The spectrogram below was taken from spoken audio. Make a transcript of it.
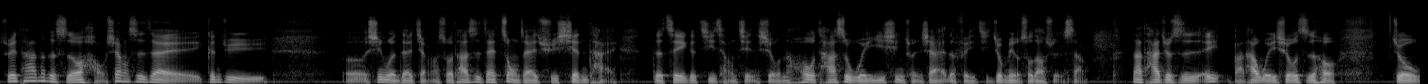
所以他那个时候好像是在根据呃新闻在讲啊说，他是在重灾区仙台的这个机场检修，然后他是唯一幸存下来的飞机，就没有受到损伤。那他就是诶、把它维修之后就。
